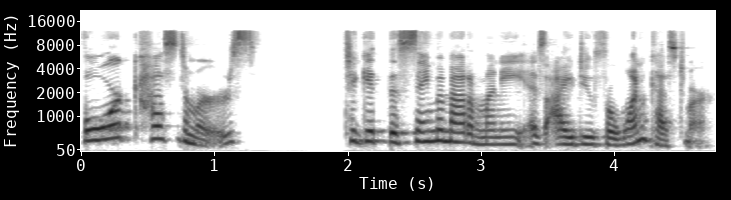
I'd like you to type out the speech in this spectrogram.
four customers to get the same amount of money as I do for one customer.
